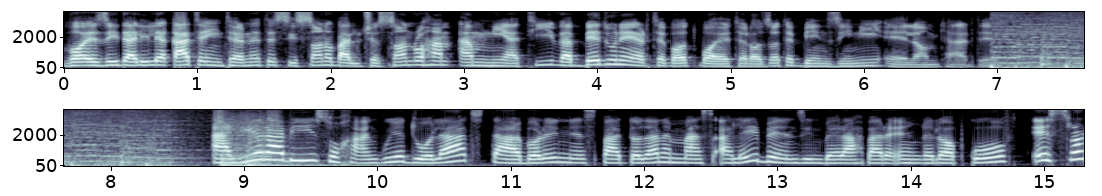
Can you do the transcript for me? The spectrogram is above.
واعظی دلیل قطع اینترنت سیستان و بلوچستان رو هم امنیتی و بدون ارتباط با اعتراضات بنزینی اعلام کرده. علی ربی سخنگوی دولت درباره نسبت دادن مسئله بنزین به رهبر انقلاب گفت اصرار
